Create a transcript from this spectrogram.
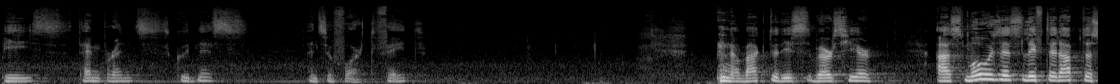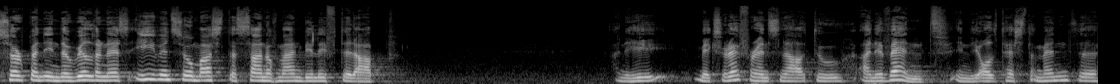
peace, temperance, goodness, and so forth, faith. now, back to this verse here. As Moses lifted up the serpent in the wilderness, even so must the Son of Man be lifted up. And he makes reference now to an event in the Old Testament. Uh,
